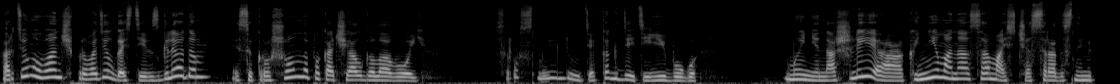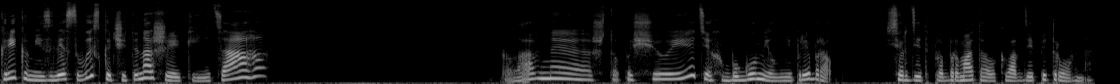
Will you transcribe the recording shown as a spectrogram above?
Артём Иванович проводил гостей взглядом и сокрушенно покачал головой. Взрослые люди, как дети, ей-богу. Мы не нашли, а к ним она сама сейчас с радостными криками из леса выскочит и на шею кинется. Ага. Главное, чтоб еще и этих богумил не прибрал. Сердито пробормотала Клавдия Петровна.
